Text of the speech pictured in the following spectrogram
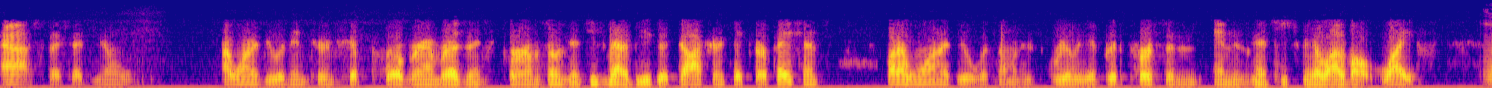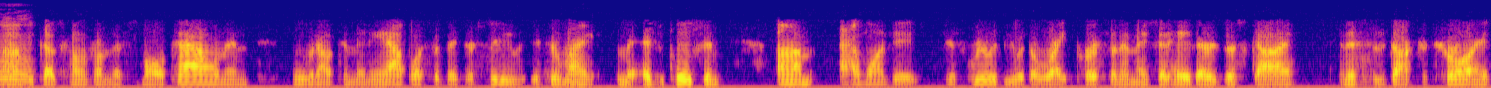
asked. I said, you know, I want to do an internship program, residency program. Someone's going to teach me how to be a good doctor and take care of patients, but I want to do it with someone who's really a good person and is going to teach me a lot about life. Uh, mm. Uh, because coming from this small town and moving out to Minneapolis, a bigger city, through my education, um, I wanted to just really be with the right person. And they said, hey, there's this guy, and this is Dr. Troy.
